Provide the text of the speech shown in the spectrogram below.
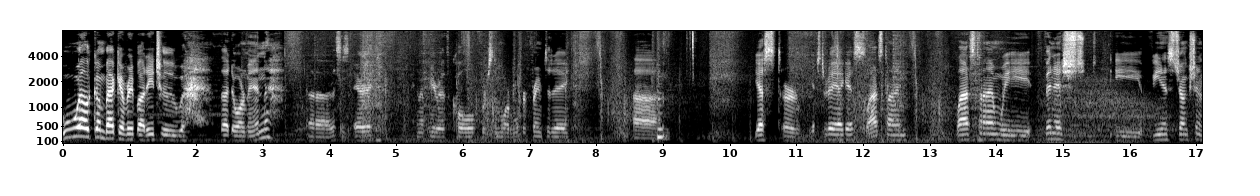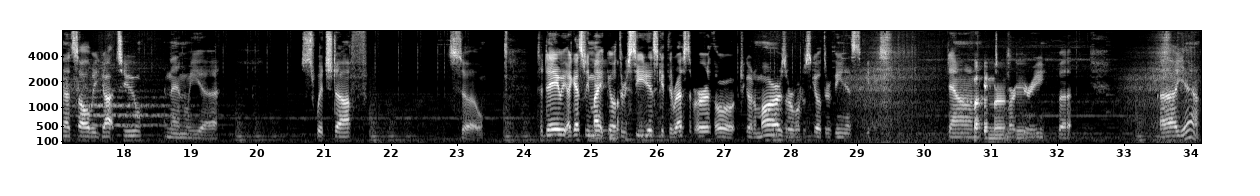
Welcome back, everybody, to the Doorman. Uh, this is Eric, and I'm here with Cole for some more Warframe today. Uh, yes, or yesterday, I guess, last time. Last time we finished the Venus Junction. That's all we got to, and then we uh, switched off. So today, we, I guess we might go through Cetus, get the rest of Earth, or to go to Mars, or we'll just go through Venus to get down Fucking Mercury. Mercury. But uh, yeah.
